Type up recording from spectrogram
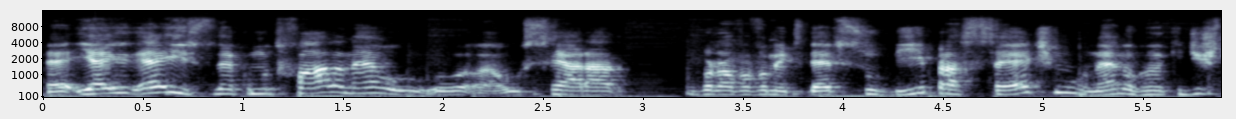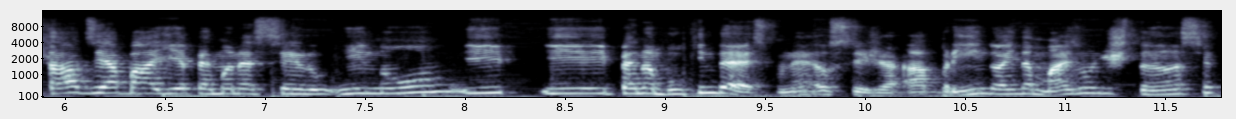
É, e aí é isso, né? Como tu fala, né? O, o, o Ceará provavelmente deve subir para sétimo né, no ranking de estados e a Bahia permanecendo em nono e, e Pernambuco em décimo, né? Ou seja, abrindo ainda mais uma distância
